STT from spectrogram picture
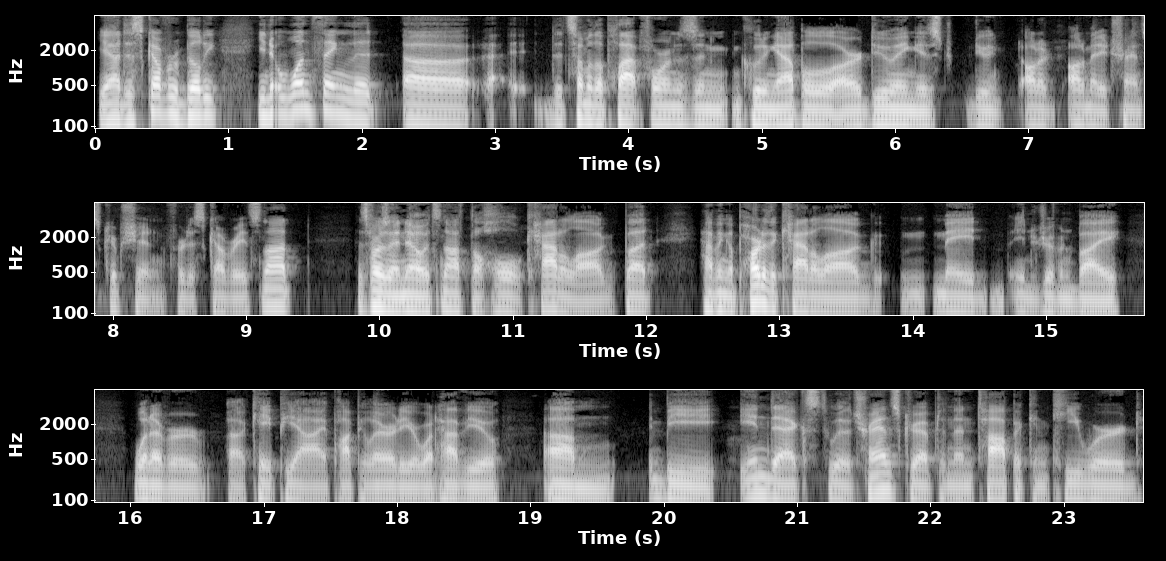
Yeah, discoverability. You know, one thing that uh, that some of the platforms, and including Apple, are doing is doing auto, automated transcription for discovery. It's not, as far as I know, it's not the whole catalog, but having a part of the catalog made, you know, driven by whatever uh, KPI, popularity, or what have you, um, be indexed with a transcript and then topic and keyword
